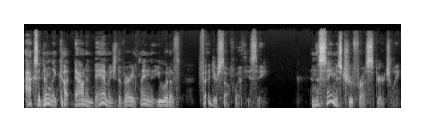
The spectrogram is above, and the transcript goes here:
accidentally cut down and damage the very thing that you would have fed yourself with, you see. And the same is true for us spiritually.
